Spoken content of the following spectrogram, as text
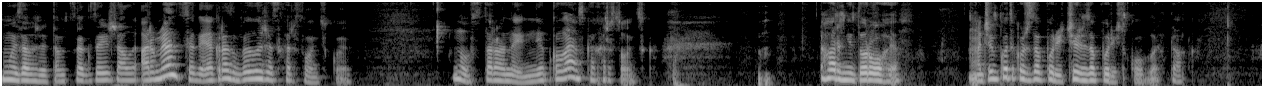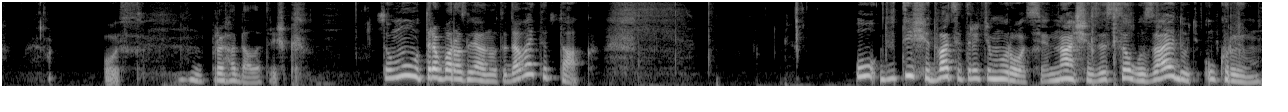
Ми завжди там так заїжджали. Армянськ це якраз ближе з Херсонської. Ну, з сторони Ніколаївська, Херсонська. Гарні дороги. А Джанкой також Запоріж, через Запорізьку область, так. Ось. Пригадала трішки. Тому треба розглянути. Давайте так. У 2023 році наші ЗСУ зайдуть у Крим.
